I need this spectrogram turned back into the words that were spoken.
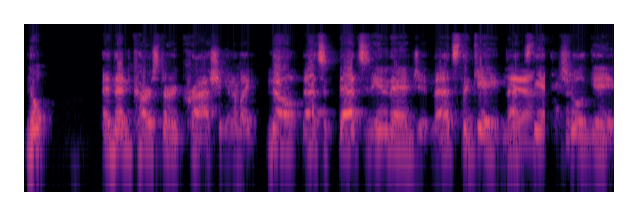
Nope. And then cars started crashing, and I'm like, no, that's that's in an engine. That's the game. That's Yeah. the actual game.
